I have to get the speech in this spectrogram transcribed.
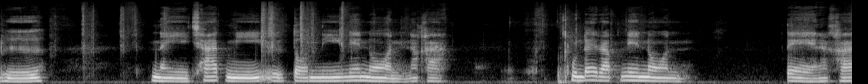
หรือในชาตินี้หรือตอนนี้แน่นอนนะคะ คุณได้รับแน่นอน แต่นะคะ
